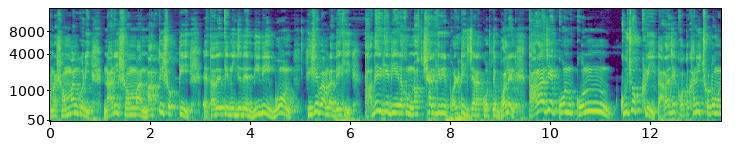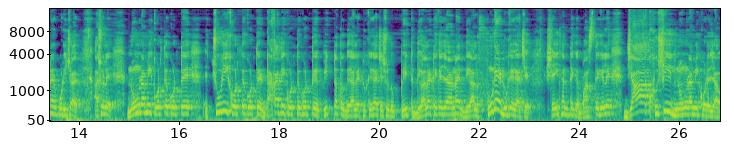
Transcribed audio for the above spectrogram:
আমরা সম্মান করি, নারী সম্মান, মাতৃশক্তি তাদেরকে নিজেদের দিদি, বোন হিসেবে আমরা দেখি তাদেরকে দিয়ে এরকম নচ্ছারগিরির পলিটিক্স যারা করতে বলেন, তারা যে কোন কোন কুচক্রী, তারা যে কতখানি ছোট মনের পরিচয়। আসলে নোংরামি করতে করতে, চুরি করতে করতে, ডাকাতি করতে করতে পিঠটা তো দেওয়ালে ঠুকে গেছে, শুধু পিঠ দেওয়ালে ঠেকে যাওয়া নয় দেওয়াল ফুঁড়ে ঢুকে গেছে। সেইখান থেকে বাঁচতে গেলে যা খুশি নোংরামি করে যাও।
